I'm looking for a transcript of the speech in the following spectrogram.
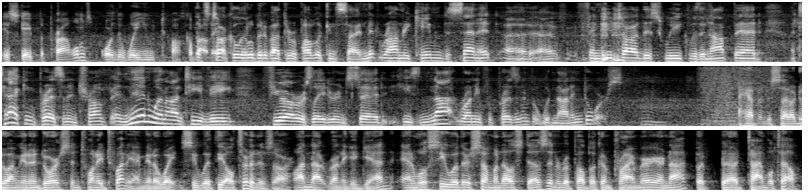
escape the problems or the way you talk about it. Let's talk a little bit about the Republican side. Mitt Romney came to Senate uh, uh, from Utah this week with an op-ed attacking President Trump, and then went on TV a few hours later and said he's not running for president, but would not endorse. I haven't decided who I'm going to endorse in 2020. I'm going to wait and see what the alternatives are. I'm not running again, and we'll see whether someone else does in a Republican primary or not, but uh, time will tell.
